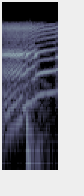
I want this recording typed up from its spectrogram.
Huh?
